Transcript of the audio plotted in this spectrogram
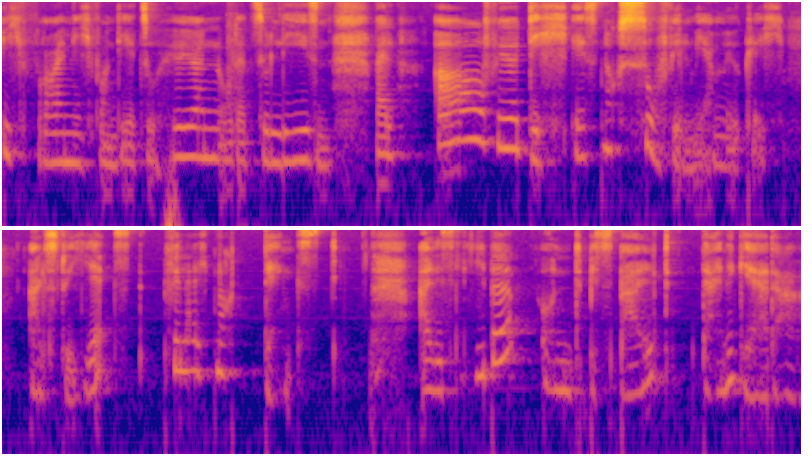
Ich freue mich von dir zu hören oder zu lesen, weil auch für dich ist noch so viel mehr möglich, als du jetzt vielleicht noch denkst. Alles Liebe und bis bald, deine Gerda.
